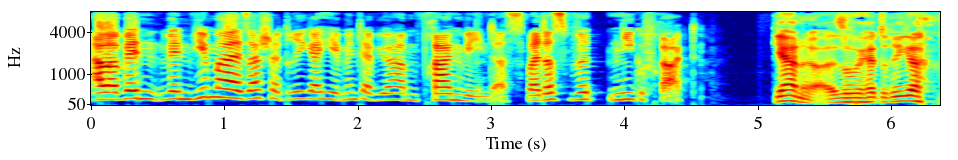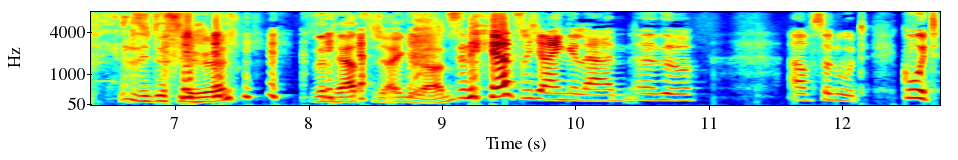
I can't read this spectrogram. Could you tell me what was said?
Aber wenn, wenn wir mal Sascha Dreger hier im Interview haben, fragen wir ihn das, weil das wird nie gefragt. Gerne, also Herr Dreger, wenn Sie das hier hören, sind herzlich eingeladen. Sind herzlich eingeladen. Also, absolut. Gut.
